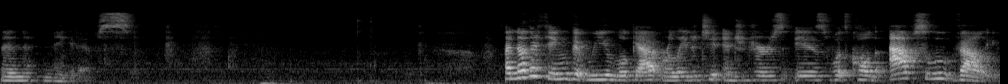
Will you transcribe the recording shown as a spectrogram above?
than negatives. Another thing that we look at related to integers is what's called absolute value.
